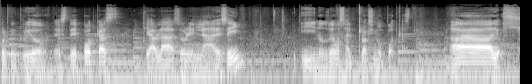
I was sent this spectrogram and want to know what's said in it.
por concluido este podcast que habla sobre la DCI y nos vemos al próximo podcast. Adiós.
